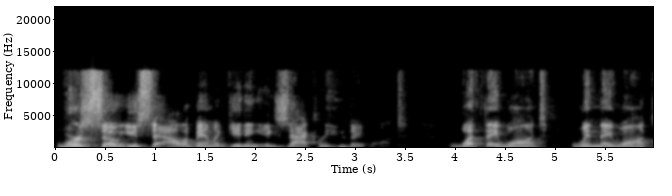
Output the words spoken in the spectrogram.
We're so used to Alabama getting exactly who they want, what they want, when they want,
